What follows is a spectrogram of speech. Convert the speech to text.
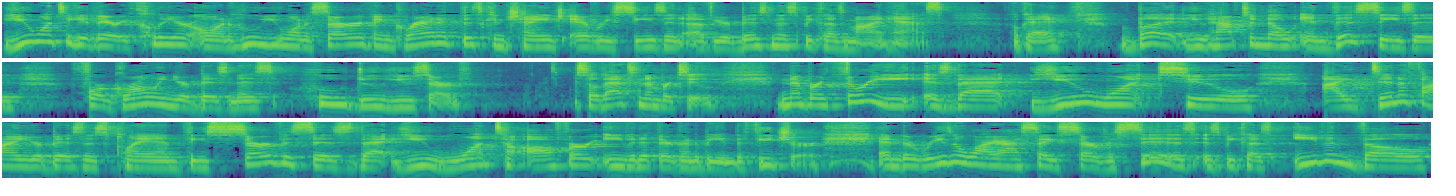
you want to get very clear on who you want to serve. And granted, this can change every season of your business because mine has. Okay. But you have to know in this season for growing your business, who do you serve? So that's number two. Number three is that you want to identify in your business plan the services that you want to offer, even if they're going to be in the future. And the reason why I say services is because even though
